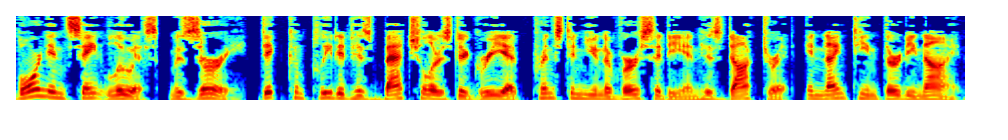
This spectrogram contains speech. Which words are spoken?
Born in St. Louis, Missouri, Dicke completed his bachelor's degree at Princeton University and his doctorate, in 1939,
